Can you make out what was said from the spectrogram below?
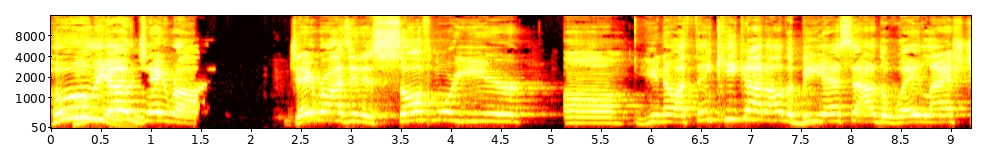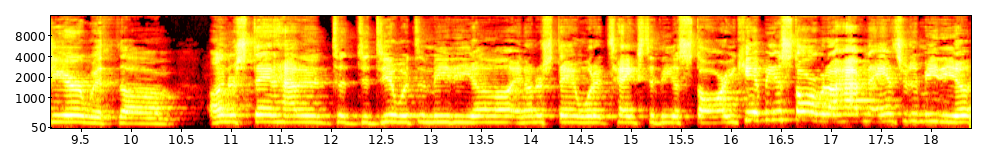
Julio J Rod. J Rod's in his sophomore year. Um, you know, I think he got all the BS out of the way last year with um, understand how to, to, to, deal with the media and understand what it takes to be a star. You can't be a star without having to answer the media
